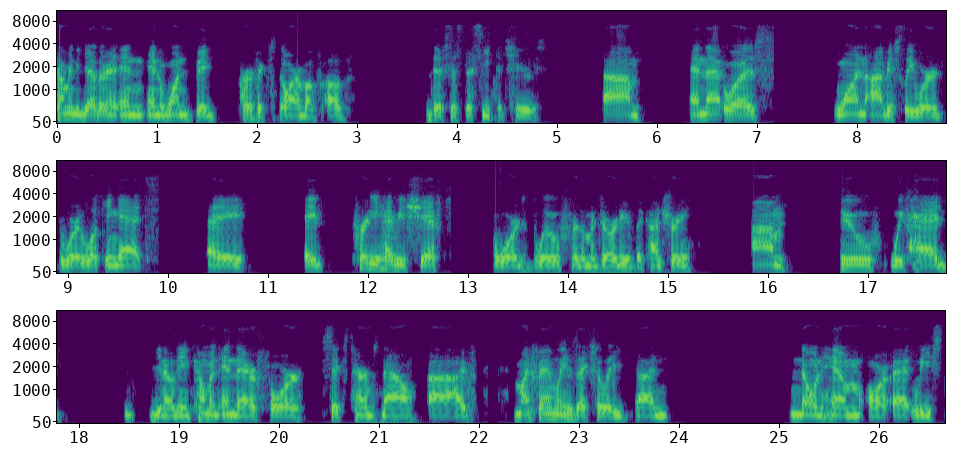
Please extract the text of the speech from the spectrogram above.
coming together in, in one big perfect storm of, of this is the seat to choose. Um, and that was one, obviously, we're, we're looking at a, a pretty heavy shift towards blue for the majority of the country. Um, two, we've had you know the incumbent in there for six terms now. Uh, I've my family has actually uh, known him, or at least,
